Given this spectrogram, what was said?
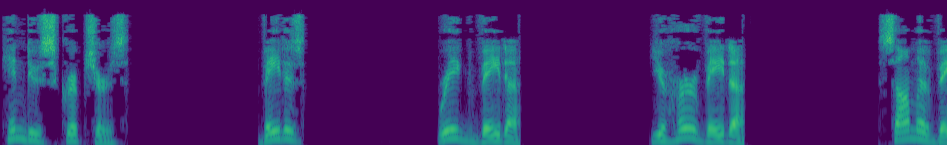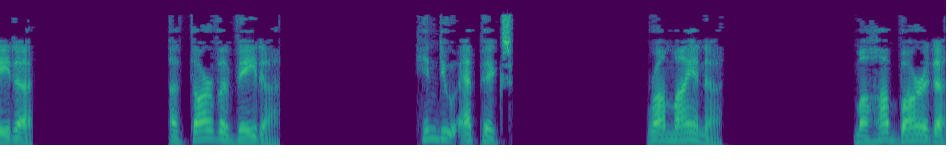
Hindu scriptures. Vedas Rig Veda Yajur Veda Sama Veda Atharva Veda Hindu epics Ramayana Mahabharata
